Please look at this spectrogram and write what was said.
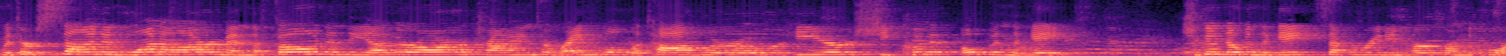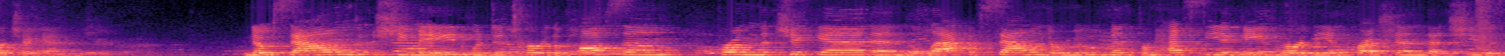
with her son in one arm and the phone in the other arm, trying to wrangle a toddler over here, she couldn't open the gate. She couldn't open the gate separating her from the poor chicken. No sound she made would deter the possum from the chicken, and the lack of sound or movement from Hestia gave her the impression that she was,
